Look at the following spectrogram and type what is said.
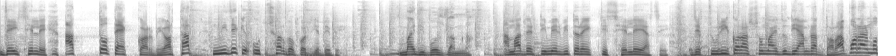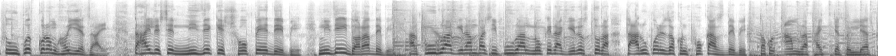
যেই ছেলে আত্মত্যাগ করবে অর্থাৎ নিজেকে উৎসর্গ করিয়ে দেবে। মাইরি বুঝলাম না। আমাদের টিমের ভিতরে একটি ছেলে আছে যে চুরি করার সময় যদি আমরা ধরা পড়ার মতো উপক্রম হইয়ে যায় তাহলে সে নিজেকে সঁপে দেবে নিজেই ধরা দেবে। আর পুরা গ্রামবাসী পুরা লোকেরা গেরস্তরা তার উপরে যখন ফোকাস দেবে তখন আমরা ফাইটটা চলে আসব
